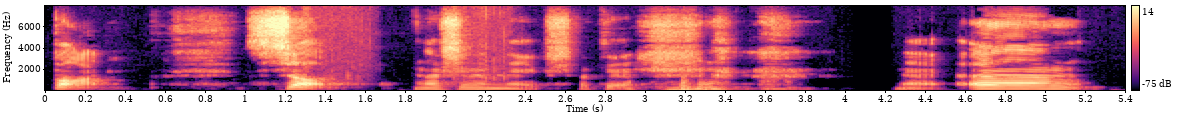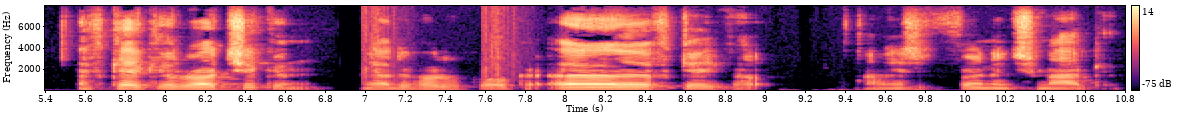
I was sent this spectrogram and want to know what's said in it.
Bam. Zo. Nou zien we niks. Oké. nee. Um, even kijken. Raw chicken. Ja, die wilden we ook. Uh, even kijken. Gaan we eens een furniture maken.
